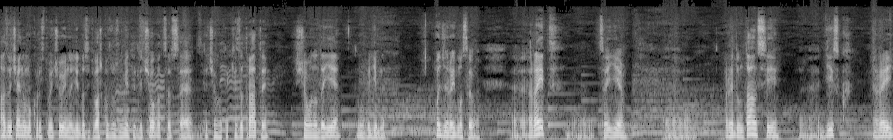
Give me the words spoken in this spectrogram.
А звичайному користувачу іноді досить важко зрозуміти, для чого це все, для чого такі затрати, що воно дає, тому подібне. Отже, рейд-масиви. Е, е, це є е, е, диск, array,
